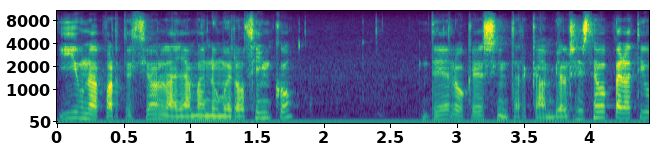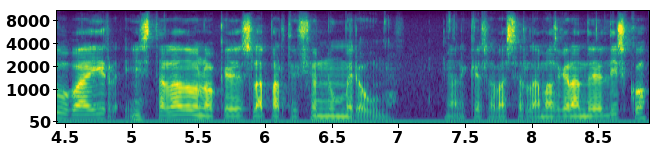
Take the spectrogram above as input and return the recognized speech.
y una partición la llama número 5 de lo que es intercambio. El sistema operativo va a ir instalado en lo que es la partición número 1, que esa va a ser la más grande del disco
